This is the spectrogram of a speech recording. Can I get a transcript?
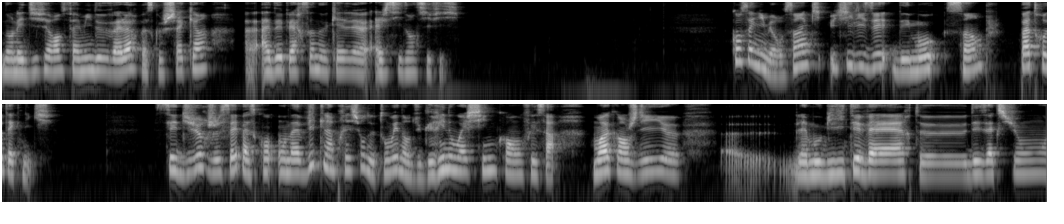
dans les différentes familles de valeurs parce que chacun a des personnes auxquelles elle s'identifie. Conseil numéro 5, utilisez des mots simples, pas trop techniques. C'est dur, je sais, parce qu'on a vite l'impression de tomber dans du greenwashing quand on fait ça. Moi, quand je dis euh, euh, la mobilité verte, euh, des actions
